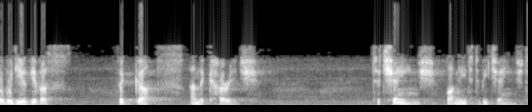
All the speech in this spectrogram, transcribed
but would you give us the guts and the courage to change what needs to be changed,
